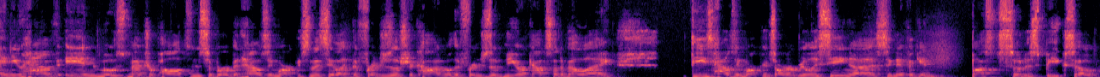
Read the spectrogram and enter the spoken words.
and you have in most metropolitan suburban housing markets, and they say like the fringes of Chicago, the fringes of New York, outside of LA, these housing markets aren't really seeing a significant bust, so to speak. So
